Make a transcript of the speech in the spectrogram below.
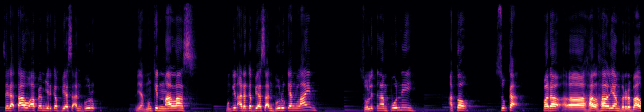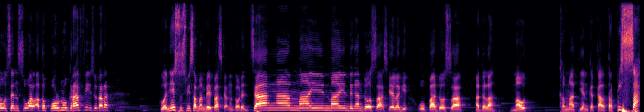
saya tidak tahu apa yang menjadi kebiasaan buruk. Ya, mungkin malas, mungkin ada kebiasaan buruk yang lain sulit mengampuni, atau suka pada eh, hal-hal uh, yang berbau sensual atau pornografi, saudara, Tuhan Yesus bisa membebaskan engkau dan jangan main-main dengan dosa. Sekali lagi, upah dosa adalah maut, kematian kekal, terpisah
